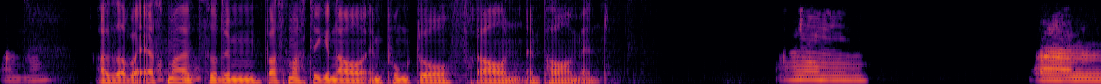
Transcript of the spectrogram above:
Mhm. Also aber erstmal okay. zu dem, was macht ihr genau im Punkto Frauen-Empowerment? Ähm, ähm,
